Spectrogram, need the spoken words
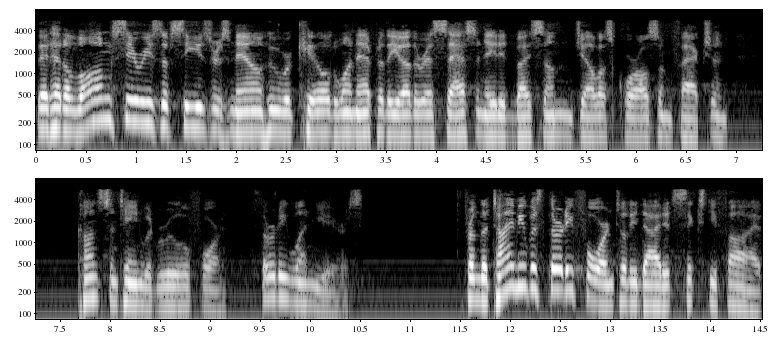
They'd had a long series of Caesars now who were killed one after the other, assassinated by some jealous, quarrelsome faction. Constantine would rule for 31 years. From the time he was 34 until he died at 65,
